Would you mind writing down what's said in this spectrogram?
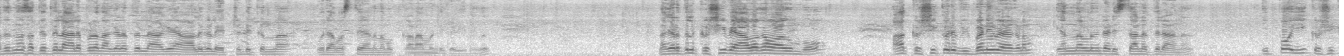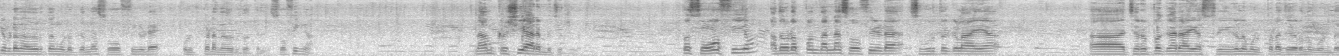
അതിന്ന് സത്യത്തിൽ ആലപ്പുഴ നഗരത്തിൽ ആകെ ആളുകൾ ഏറ്റെടുക്കുന്ന ഒരവസ്ഥയാണ് നമുക്ക് കാണാൻ വേണ്ടി കഴിയുന്നത്. നഗരത്തിൽ കൃഷി വ്യാപകമാകുമ്പോൾ ആ കൃഷിക്കൊരു വിപണി വേണം എന്നുള്ളതിന്റെ അടിസ്ഥാനത്തിലാണ് ഇപ്പോൾ ഈ കൃഷിക്ക് ഇവിടെ നേതൃത്വം കൊടുക്കുന്ന സോഫിയുടെ ഉൾപ്പെടെ നേതൃത്വത്തിൽ സോഫിങ്ങ നാം കൃഷി ആരംഭിച്ചിട്ടുള്ളത്. ഇപ്പോൾ സോഫിയും അതോടൊപ്പം തന്നെ സോഫിയുടെ സുഹൃത്തുക്കളായ ചെറുപ്പക്കാരായ സ്ത്രീകളും ഉൾപ്പെടെ ചേർന്നുകൊണ്ട്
